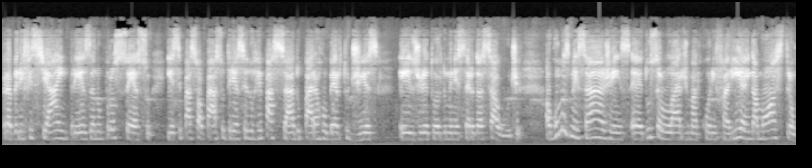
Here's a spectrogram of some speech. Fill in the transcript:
para beneficiar a empresa no processo. E esse passo a passo teria sido repassado para Roberto Dias, ex-diretor do Ministério da Saúde. Algumas mensagens é, do celular de Marconi Faria ainda mostram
